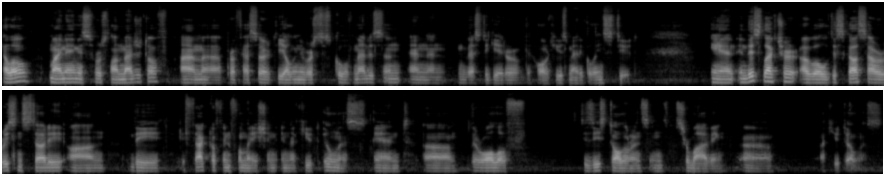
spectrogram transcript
Hello, my name is Ruslan Medzhitov. I'm a professor at Yale University School of Medicine and an investigator of the Howard Hughes Medical Institute. And in this lecture, I will discuss our recent study on the effect of inflammation in acute illness and uh, the role of disease tolerance in surviving uh, acute illness.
